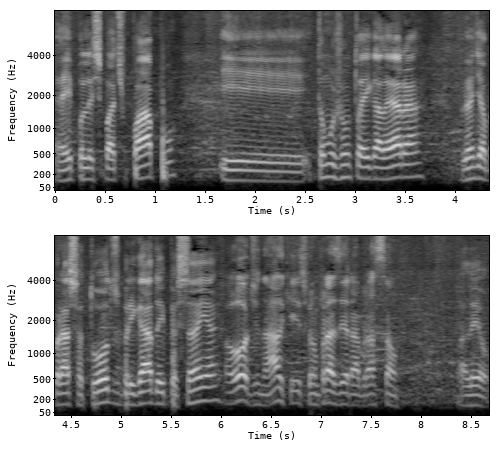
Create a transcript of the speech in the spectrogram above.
aí por esse bate-papo. E tamo junto aí, galera. Grande abraço a todos. Obrigado aí, Peçanha. Oh, de nada, que isso. Foi um prazer. Abração. Valeu.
